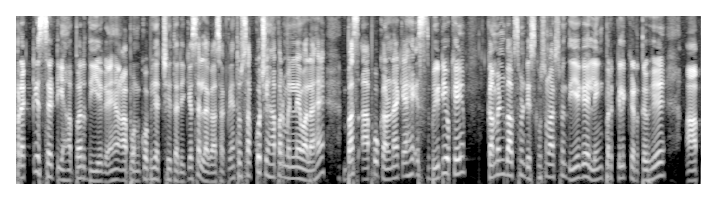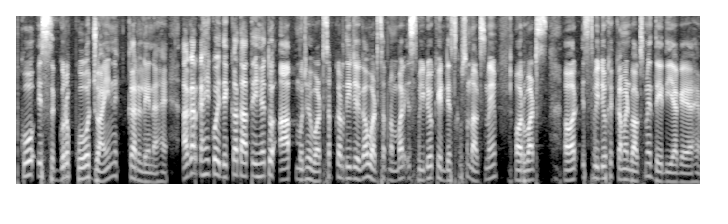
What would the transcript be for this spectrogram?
प्रैक्टिस सेट यहाँ पर दिए गए हैं, आप उनको भी अच्छी तरीके से लगा सकते हैं। तो सब कुछ यहाँ पर मिलने वाला है। बस आपको करना क्या है, इस वीडियो के कमेंट बॉक्स में डिस्क्रिप्शन बॉक्स में दिए गए लिंक पर क्लिक करते हुए आपको इस ग्रुप को ज्वाइन कर लेना है। अगर कहीं कोई दिक्कत आती है तो आप मुझे व्हाट्सअप कर दीजिएगा। व्हाट्सअप नंबर इस वीडियो के डिस्क्रिप्शन बॉक्स में और व्हाट्स और इस वीडियो के कमेंट बॉक्स में दे दिया गया है।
